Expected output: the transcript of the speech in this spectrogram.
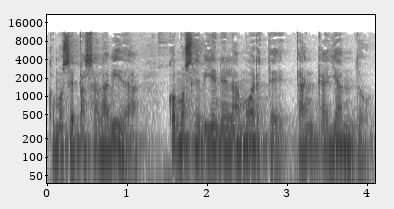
cómo se pasa la vida, cómo se viene la muerte tan callando,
